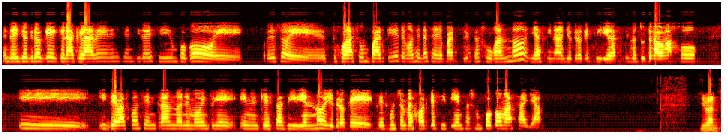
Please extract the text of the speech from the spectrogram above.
Entonces yo creo que, que la clave en ese sentido es ir un poco, eh, pues eso, eh, tú juegas un partido y te concentras en el partido que estás jugando y al final yo creo que si vas haciendo tu trabajo y, te vas concentrando en el momento en el que estás viviendo, yo creo que, es mucho mejor que si piensas un poco más allá. Iván,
